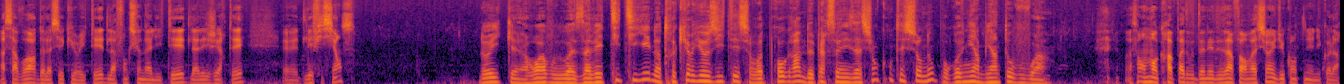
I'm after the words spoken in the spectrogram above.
à savoir de la sécurité, de la fonctionnalité, de la légèreté, de l'efficience. Loïc Roy, vous avez titillé notre curiosité sur votre programme de personnalisation. Comptez sur nous pour revenir bientôt vous voir. On ne manquera pas de vous donner des informations et du contenu, Nicolas.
